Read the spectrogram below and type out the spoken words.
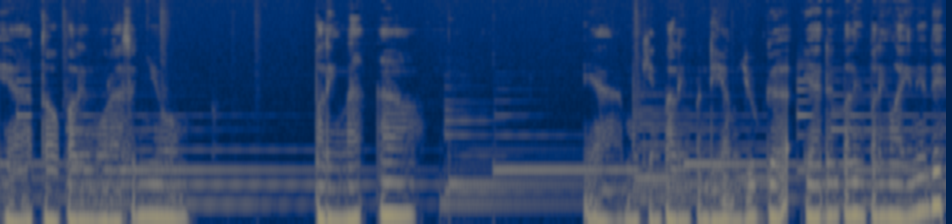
ya atau paling murah senyum, paling nakal, ya mungkin paling pendiam juga, ya dan paling-paling lainnya deh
